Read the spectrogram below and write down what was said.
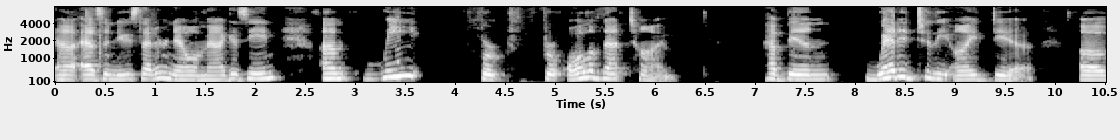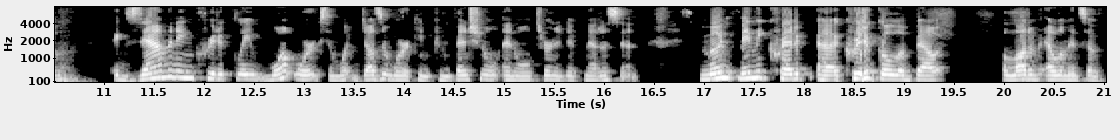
uh, as a newsletter, now a magazine. Um, we, for for all of that time, have been wedded to the idea of examining critically what works and what doesn't work in conventional and alternative medicine. mainly uh, critical about a lot of elements of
